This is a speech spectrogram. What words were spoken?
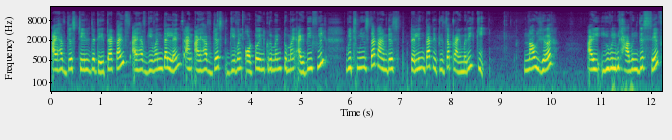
I have just changed the data types. I have given the length and I have just given auto increment to my ID field which means that I am just telling that it is the primary key. Now here I you will be having this save.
